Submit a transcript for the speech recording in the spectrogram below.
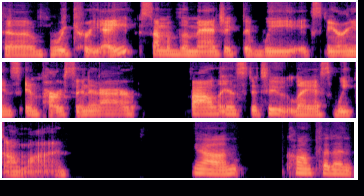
to recreate some of the magic that we experienced in person at our Fall Institute last week online. Yeah, I'm confident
